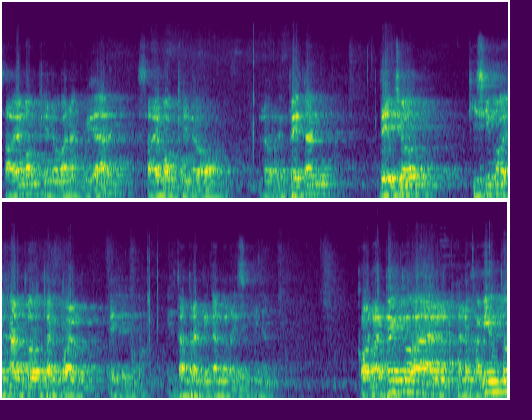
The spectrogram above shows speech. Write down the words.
Sabemos que lo van a cuidar, sabemos que lo, lo respetan. De hecho, quisimos dejar todo tal cual eh, están practicando la disciplina. Con respecto al alojamiento,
